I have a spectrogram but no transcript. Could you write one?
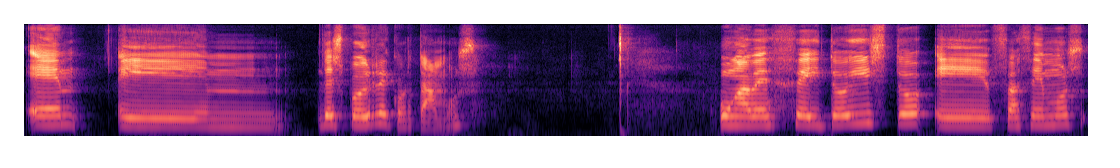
e, e despois recortamos. Unha vez feito isto, eh, facemos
